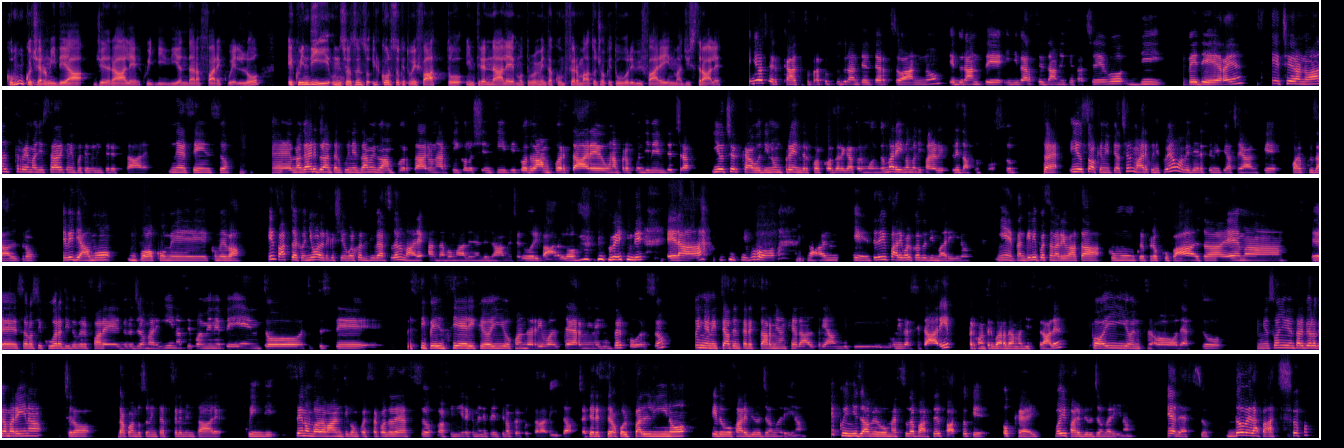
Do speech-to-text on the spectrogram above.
Comunque c'era mm-hmm. un'idea generale, quindi di andare a fare quello. E quindi, in un certo senso, il corso che tu hai fatto in triennale molto probabilmente ha confermato ciò che tu volevi fare in magistrale. Io ho cercato, soprattutto durante il terzo anno e durante i diversi esami che facevo, di vedere se c'erano altre magistrali che mi potevano interessare. Nel senso, eh, magari durante alcuni esami dovevamo portare un articolo scientifico, dovevamo portare un approfondimento, eccetera. Io cercavo di non prendere qualcosa legato al mondo marino, ma di fare l'esatto opposto. Cioè, io so che mi piace il mare, quindi proviamo a vedere se mi piace anche qualcos'altro e vediamo un po' come, come va. Il fatto è che ogni volta che sceglievo qualcosa di diverso dal mare andavo male nell'esame, cioè dovevo rifarlo. quindi era tipo, no, niente, devi fare qualcosa di marino. Niente, anche lì poi sono arrivata comunque preoccupata, eh, ma eh, sarò sicura di dover fare biologia marina, se poi me ne pento, tutti questi pensieri che ho io quando arrivo al termine di un percorso. Quindi ho iniziato a interessarmi anche ad altri ambiti universitari per quanto riguarda la magistrale. Poi ho, inizi- ho detto, il mio sogno di diventare biologa marina ce l'ho da quando sono in terza elementare. Quindi se non vado avanti con questa cosa adesso, va a finire che me ne pentirò per tutta la vita. Cioè che resterò col pallino che devo fare biologia marina. E quindi già avevo messo da parte il fatto che, ok, voglio fare biologia marina. E adesso, dove la faccio?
